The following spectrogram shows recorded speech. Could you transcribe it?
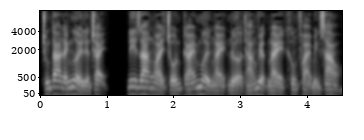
chúng ta đánh người liền chạy, đi ra ngoài trốn cái 10 ngày nửa tháng việc này không phải bình sao.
